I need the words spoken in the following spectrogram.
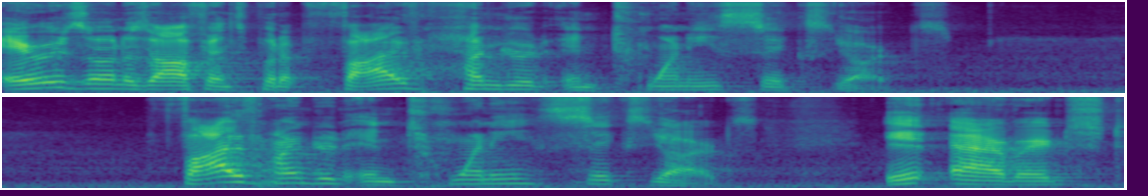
Arizona's offense put up 526 yards. 526 yards. It averaged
